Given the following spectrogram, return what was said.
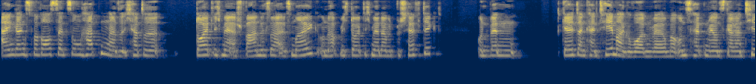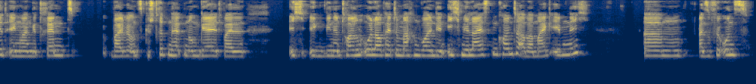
Eingangsvoraussetzungen hatten. Also ich hatte deutlich mehr Ersparnisse als Mike und habe mich deutlich mehr damit beschäftigt. Und wenn Geld dann kein Thema geworden wäre, bei uns hätten wir uns garantiert irgendwann getrennt, weil wir uns gestritten hätten um Geld, weil ich irgendwie einen teuren Urlaub hätte machen wollen, den ich mir leisten konnte, aber Mike eben nicht. Ähm, also für uns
